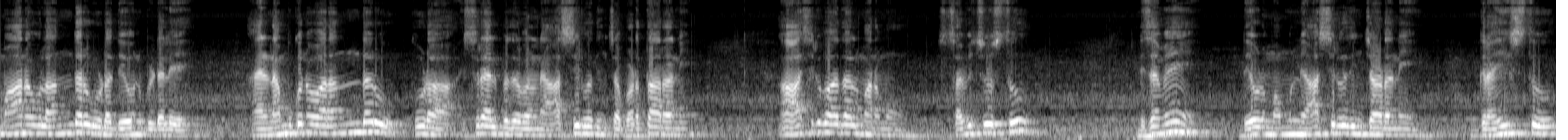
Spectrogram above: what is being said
మానవులందరూ కూడా దేవుని బిడ్డలే. ఆయన నమ్ముకున్న వారందరూ కూడా ఇస్రాయల్ ప్రజల వలన ఆశీర్వదించబడతారని ఆ ఆశీర్వాదాలు మనము సవిచూస్తూ నిజమే దేవుడు మమ్మల్ని ఆశీర్వదించాడని గ్రహిస్తూ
